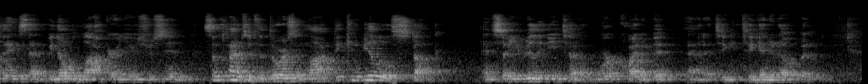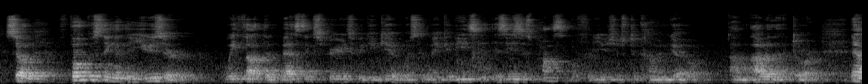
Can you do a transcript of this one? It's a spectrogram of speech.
things that we don't lock our users in. Sometimes if the door isn't locked, it can be a little stuck. And so you really need to work quite a bit at it to, to get it open. So focusing on the user, we thought the best experience we could give was to make it easy, as easy as possible for users to come and go um, out of that door. Now,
